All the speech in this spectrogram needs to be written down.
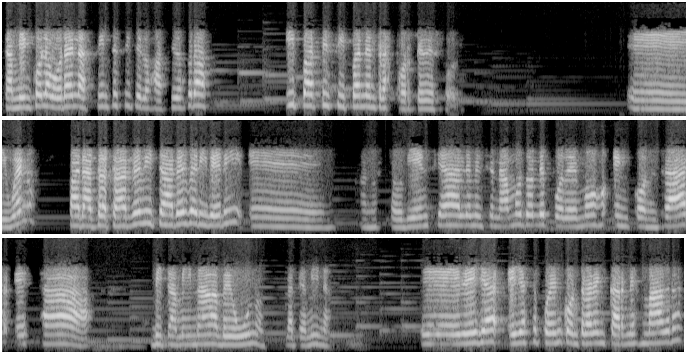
También colabora en la síntesis de los ácidos grasos y participa en el transporte de sodio. Eh, y bueno, para tratar de evitar el beriberi, eh, a nuestra audiencia le mencionamos dónde podemos encontrar esta vitamina B1, la tiamina. Eh, ella, ella se puede encontrar en carnes magras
